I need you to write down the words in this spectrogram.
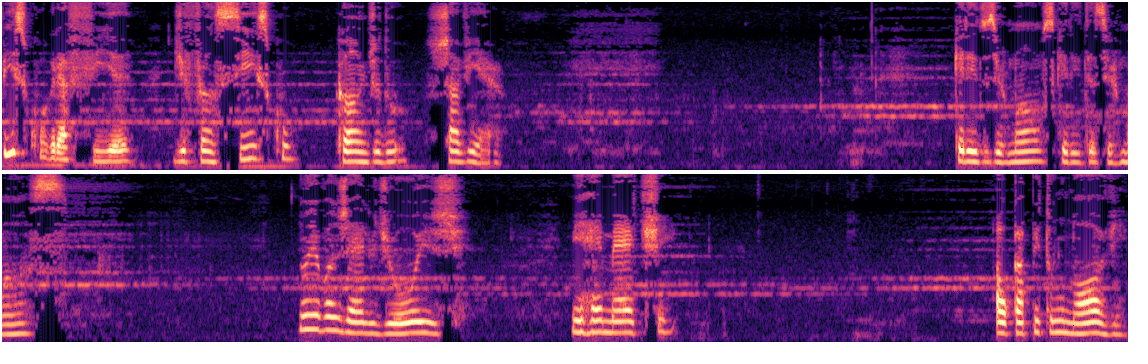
psicografia de Francisco Cândido Xavier. Queridos irmãos, queridas irmãs, no Evangelho de hoje me remete ao capítulo 9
